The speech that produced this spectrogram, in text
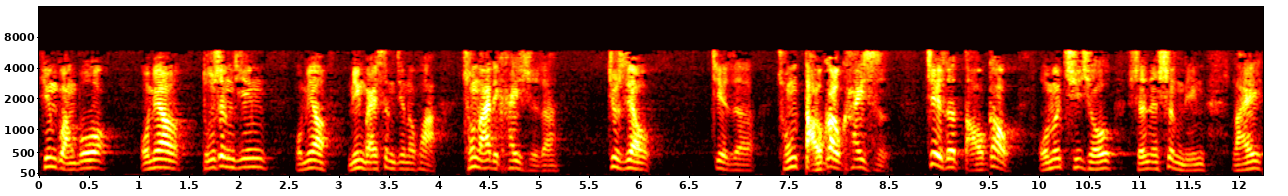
听广播，我们要读圣经，我们要明白圣经的话，从哪里开始呢？就是要借着从祷告开始，借着祷告。我们祈求神的圣灵来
